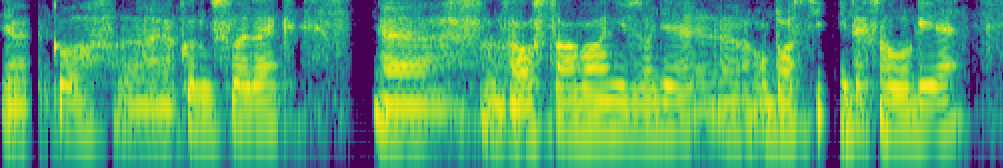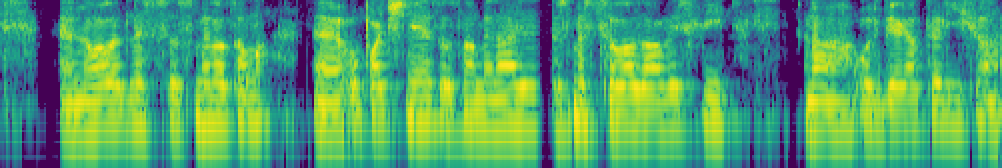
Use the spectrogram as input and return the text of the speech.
jako, jako důsledek. Eh, zaostávání v řadě eh, oblastí technologie. Eh, no ale dnes jsme na tom opačně, to znamená, že jsme zcela závislí na odběratelích a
